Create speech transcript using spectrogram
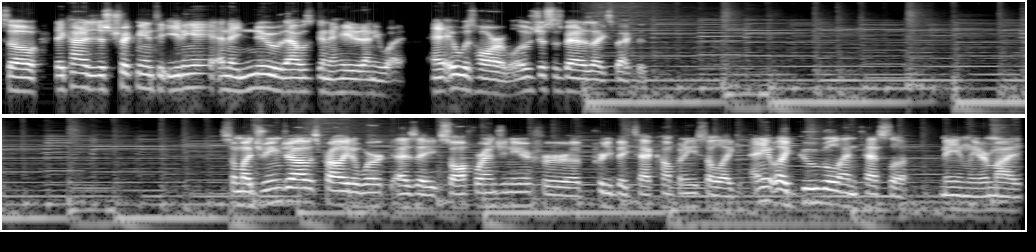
So they kind of just tricked me into eating it, and they knew that I was gonna hate it anyway. And it was horrible. It was just as bad as I expected. So my dream job is probably to work as a software engineer for a pretty big tech company. So like any like Google and Tesla mainly are my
